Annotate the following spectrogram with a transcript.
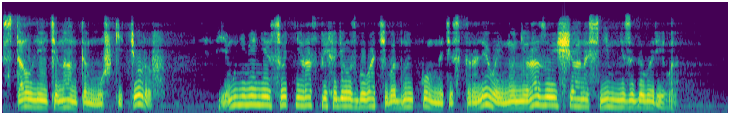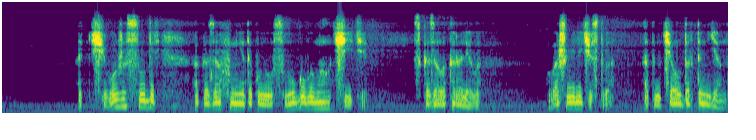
стал лейтенантом мушкетеров, Ему не менее сотни раз приходилось бывать в одной комнате с королевой, но ни разу еще она с ним не заговорила. «Отчего же, сударь, оказав мне такую услугу, вы молчите?» — сказала королева. «Ваше Величество», — отвечал Д'Артаньян,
